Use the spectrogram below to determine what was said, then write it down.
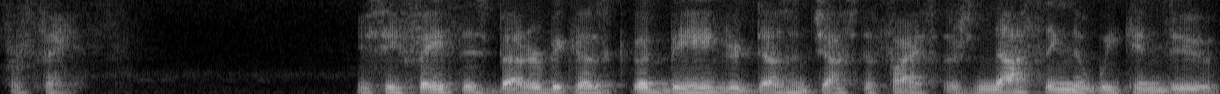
for faith. You see, faith is better because good behavior doesn't justify us. There's nothing that we can do.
